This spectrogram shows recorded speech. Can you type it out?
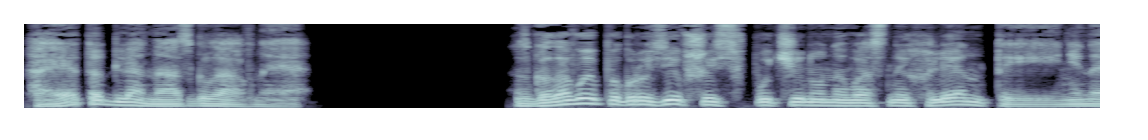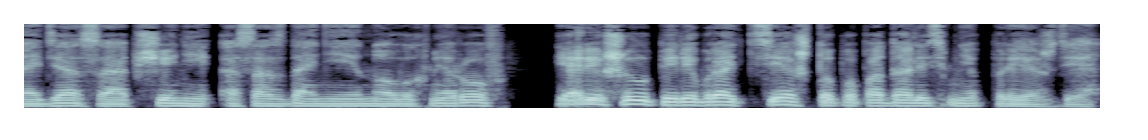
а это для нас главное. С головой погрузившись в пучину новостных лент и не найдя сообщений о создании новых миров, я решил перебрать те, что попадались мне прежде,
